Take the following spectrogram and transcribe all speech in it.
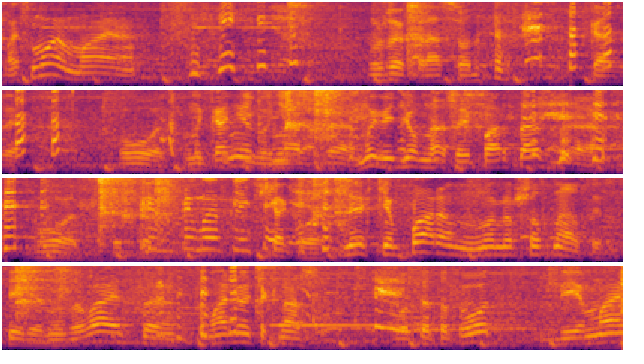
8 мая. Уже хорошо, да? Скажи. Вот. Наконец, наш- да, мы ведем наш репортаж, да. Вот. Прямое включение. Как его? С легким паром номер 16 серия называется. Самолетик наш вот этот вот, BMI.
